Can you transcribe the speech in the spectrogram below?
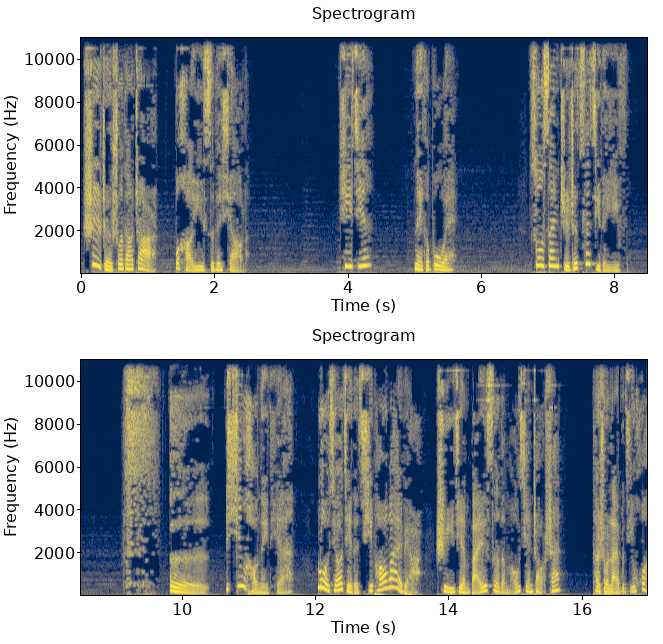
侍者说到这儿，不好意思的笑了。衣襟，哪个部位？苏三指着自己的衣服。呃，幸好那天洛小姐的旗袍外边是一件白色的毛线罩衫，她说来不及换，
